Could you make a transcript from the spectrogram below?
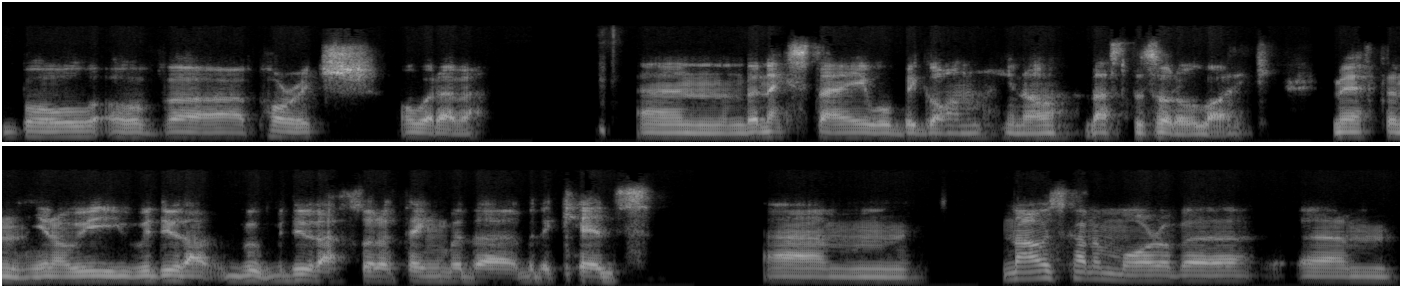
bowl of uh, porridge or whatever, and the next day will be gone. You know that's the sort of like myth, and you know we, we do that we do that sort of thing with the with the kids. Um, now it's kind of more of a um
